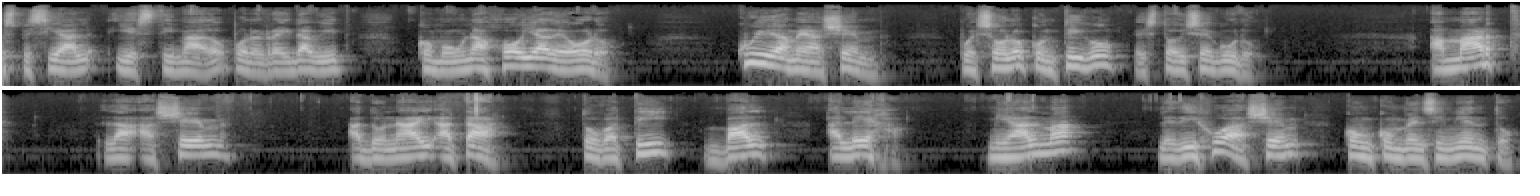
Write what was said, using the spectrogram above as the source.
especial y estimado por el rey David como una joya de oro. Cuídame, Hashem, pues solo contigo estoy seguro. Amart la Hashem Adonai Ata, Tovati Bal Aleja. Mi alma le dijo a Hashem con convencimiento,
